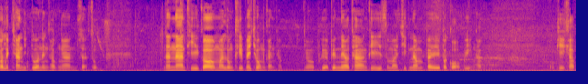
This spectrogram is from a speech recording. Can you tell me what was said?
คอลเลกชันอีกตัวหนึ่งครับ งานสะสม นาน ๆ ทีก็มาลงคลิปให้ชมกันครับก็เผื่อเป็นแนวทางที่สมาชิกนำไปประกอบเองครับ โอเคครับ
